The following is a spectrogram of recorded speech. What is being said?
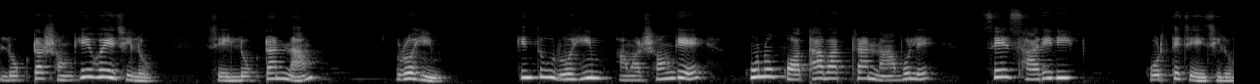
লোকটার সঙ্গেই হয়েছিল। সেই লোকটার নাম রহিম। কিন্তু রহিম আমার সঙ্গে কোনো কথাবার্তা না বলে সে শারীরিক করতে চেয়েছিল।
